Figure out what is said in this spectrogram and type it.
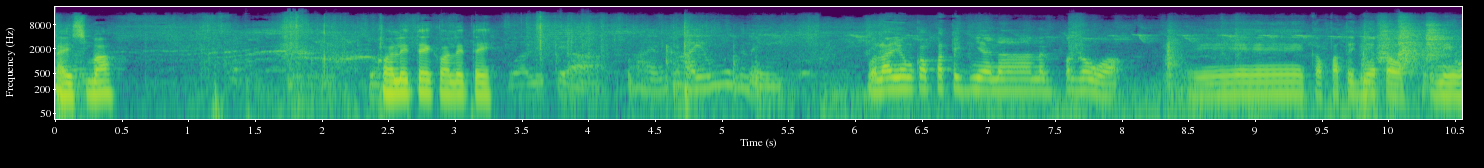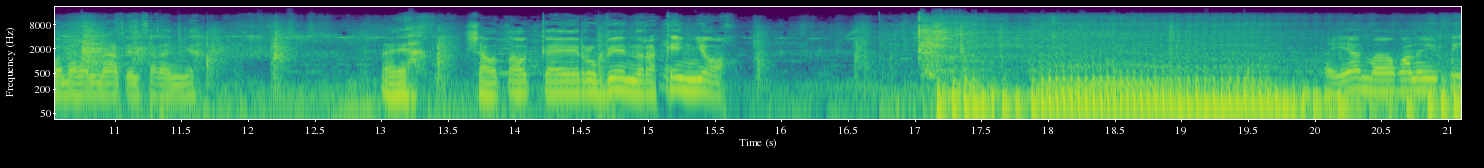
Ayos ba? Quality, quality. Quality ah. Ayun ka, ayaw mo na eh. Wala yung kapatid niya na nagpagawa. Eh, kapatid niya to. Iniwan na lang natin sa kanya. Ayan. Shout out kay Ruben Raqueño. Ayan mga kanoypi.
